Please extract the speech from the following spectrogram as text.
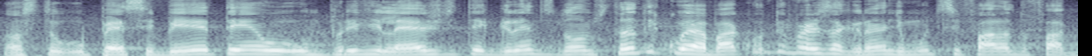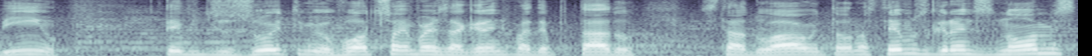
nós, o PSB tem o, um privilégio de ter grandes nomes, tanto em Cuiabá quanto em Varza Grande, muito se fala do Fabinho, teve 18 mil votos só em Varza Grande para deputado estadual. Então nós temos grandes nomes,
